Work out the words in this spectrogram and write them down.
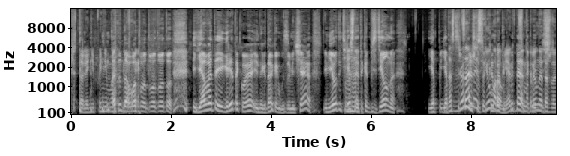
что ли, не понимаю? Да, вот, вот, вот, вот. Я в этой игре такое иногда как бы замечаю. И мне вот интересно, это как бы сделано я, я да специально что с юмором. Я да, смотрел на это, что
